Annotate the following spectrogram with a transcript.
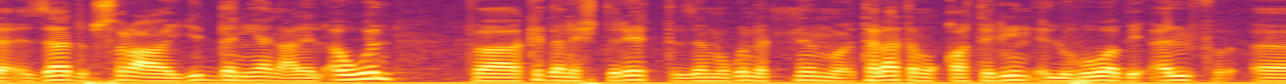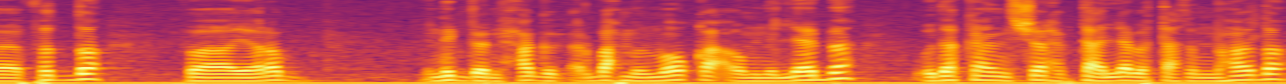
زاد بسرعة جدا يعني على الأول. فكده أنا اشتريت زي ما قلنا اتنين. تلاتة مقاتلين اللي هو بألف آه فضة. فيا رب نقدر نحقق أرباح من الموقع أو من اللعبة. وده كان الشرح بتاع اللعبة بتاعت النهاردة.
